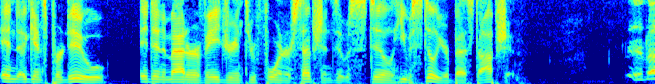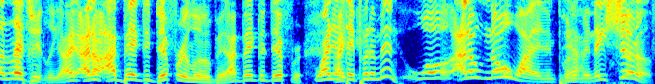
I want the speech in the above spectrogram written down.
and against Purdue, it didn't matter if Adrian threw four interceptions. It was still he was still your best option. Allegedly, I I, don't, I beg to differ a little bit. I beg to differ. Why didn't I- they put him in? Well, I don't know why they didn't put him in. They should have.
